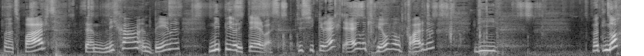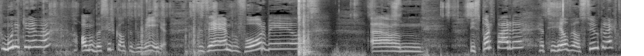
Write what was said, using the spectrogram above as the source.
van het paard zijn lichaam en benen niet prioritair was. Dus je krijgt eigenlijk heel veel paarden die het nog moeilijker hebben om op de cirkel te bewegen. Ze zijn bijvoorbeeld um, die sportpaarden, heb je heel veel stuurkracht.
